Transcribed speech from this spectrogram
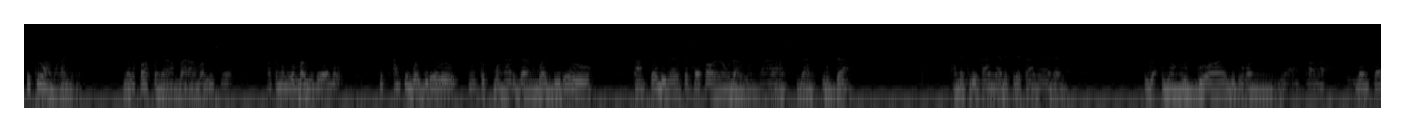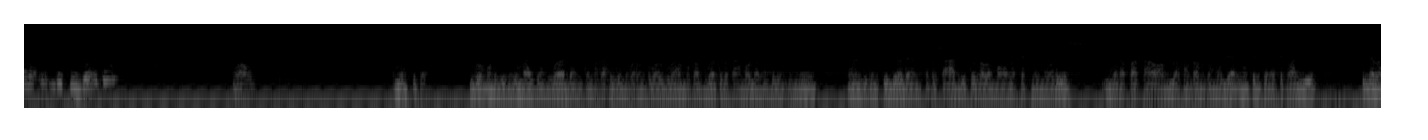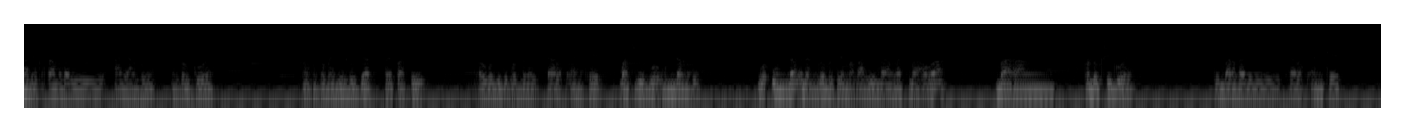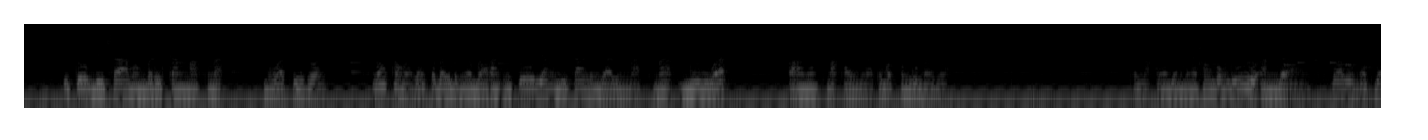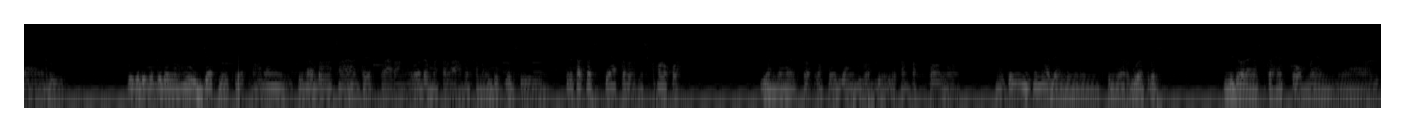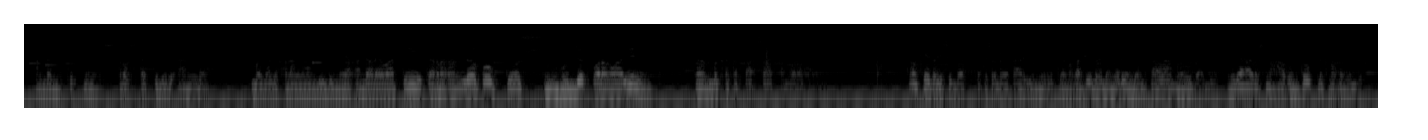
Itulah makanya kayak ya lo kalau punya barang bagus ya atau menurut lo bagus ya lo keep aja buat diri lo untuk penghargaan buat diri lo tampil di media sosial kalau memang udah lunas dan udah ada ceritanya ada ceritanya dan nggak yang lu boy gitu kan ya apalah. Dan cewek itu si Jo itu wow. Sih kayak gue mau nunjukin kebahagiaan gue dan terima kasih gue untuk orang tua gue bokap gue terutama udah ngebelin ini dengan bikin video dan suatu saat gitu kalau mau ngecek memoris beberapa tahun belasan tahun kemudian mungkin kayak ngecek lagi ini adalah hadiah pertama dari ayah gue untuk gue. Walaupun komen dihujat tapi pasti kalau gue jadi pemilik Charles and Kate pasti juga gue undang sih. Gue undang dan gue berterima kasih banget bahwa barang produksi gue itu barang dari Charles and Kate itu bisa memberikan makna buat si Zoe lo tau gak kayak sebaik-baiknya barang itu yang bisa ninggalin makna buat orang yang makainya atau buat penggunanya. Dan makanya jangan banyak sombong dulu anda. Udah lunas baru. Dikit-dikit udah ngehujat lo kayak orang susah banget santai sekarang. Lo ada masalah apa sama hidup lo sih? Cerita ke psikiater lah ke psikolog lah. Jangan ke medsos oke? Jangan buat diri lo tampak tolol. Mungkin di sini ada yang dengerin senior gue terus menjadi orang yang suka head comment ya anda mesti introspeksi diri anda. Banyak kesenangan di dunia yang anda lewati karena anda fokus menghujat orang lain dan berkata kasar sama orang lain. Oke itu isi buat episode kali ini. Terima kasih udah dengerin dan salam low budget. Nggak harus mahal untuk nikmatin hidup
